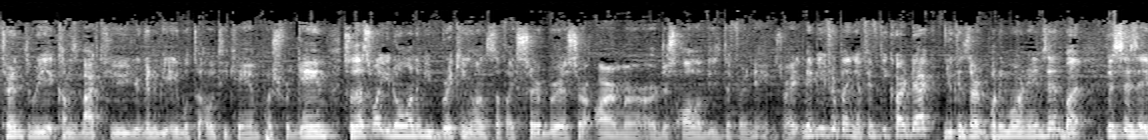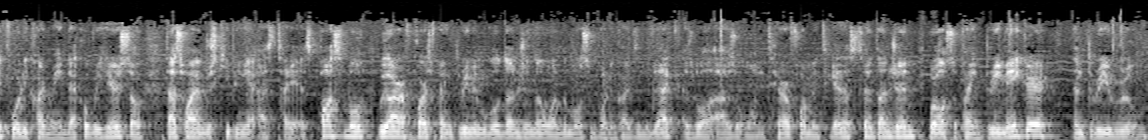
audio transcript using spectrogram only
turn three, it comes back to you. You're going to be able to OTK and push for game. So that's why you don't want to be breaking on stuff like Cerberus or Armor or just all of these different names, right? Maybe if you're playing a 50 card deck, you can start putting more names in, but this is a 40 card main deck over here. So that's why I'm just keeping it as tight as possible. We are, of course, playing three Mimighoul Dungeon, though, one of the most important cards in the deck, as well as one Terraforming to get us to a dungeon. We're also playing three Maker and three Room.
